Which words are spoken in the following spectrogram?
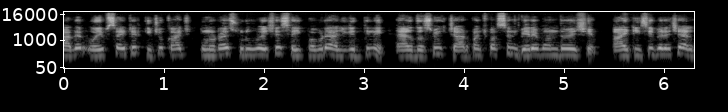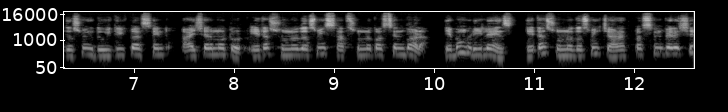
তাদের ওয়েবসাইটের কিছু কাজ পুনরায় শুরু হয়েছে সেই খবরে আজকের দিনে এক দশমিক চার পাঁচ পার্সেন্ট বেড়ে বন্ধ হয়েছে। আইটিসি বেড়েছে এক দশমিক দুই দুই পার্সেন্ট আইসার মোটর এটা শূন্য দশমিক সাত শূন্য পার্সেন্ট বাড়া এবং রিলায়েন্স এটা শূন্য দশমিক চার আট পার্সেন্ট বেড়েছে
